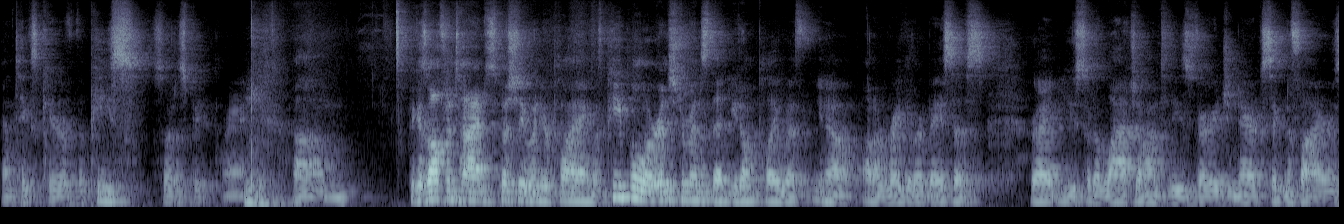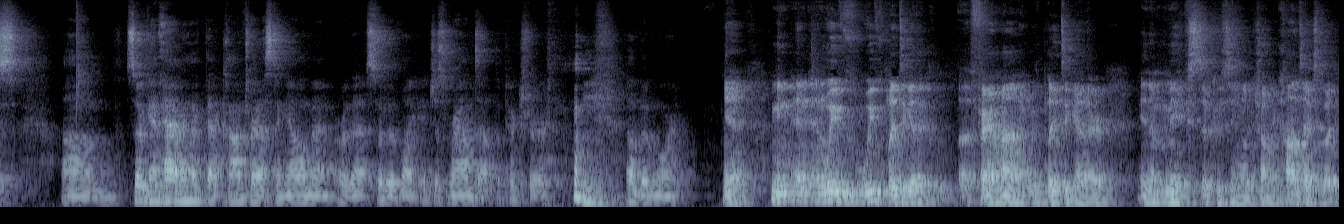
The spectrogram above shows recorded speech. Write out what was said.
and takes care of the piece, so to speak, right? Mm. um, because oftentimes especially when you're playing with people or instruments that you don't play with you know on a regular basis right you sort of latch on to these very generic signifiers um, so again having like that contrasting element or that sort of like it just rounds out the picture Mm. a bit more Yeah, I mean, and, and we've we've played together a fair amount, and we've played together in a mixed acoustic and electronic context. But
